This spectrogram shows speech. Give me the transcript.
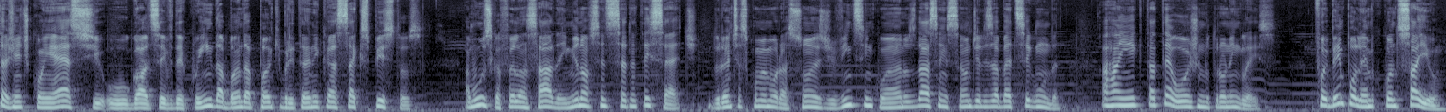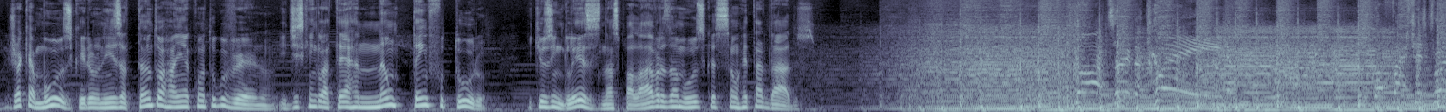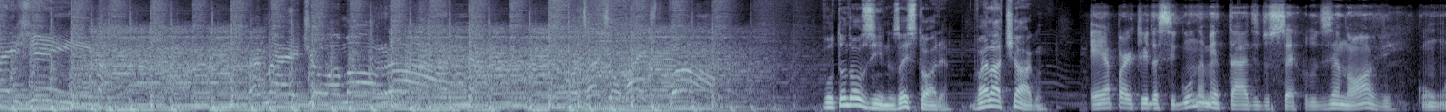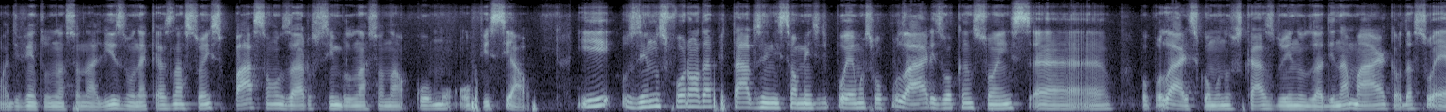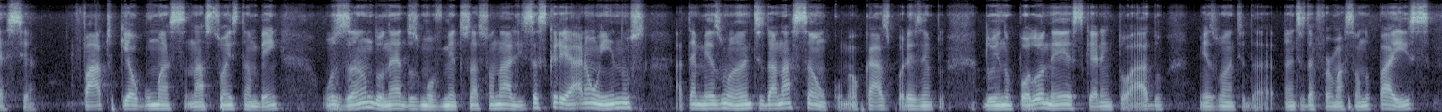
Muita gente conhece o God Save the Queen da banda punk britânica Sex Pistols. A música foi lançada em 1977, durante as comemorações de 25 anos da ascensão de Elizabeth II, a rainha que está até hoje no trono inglês. Foi bem polêmico quando saiu, já que a música ironiza tanto a rainha quanto o governo e diz que a Inglaterra não tem futuro e que os ingleses, nas palavras da música, são retardados. Voltando aos hinos, a história. Vai lá, Tiago. É a partir da segunda metade do século XIX, com o advento do nacionalismo, né, que as nações passam a usar o símbolo nacional como oficial. E os hinos foram adaptados inicialmente de poemas populares ou canções é, populares, como nos casos do hino da Dinamarca ou da Suécia. Fato que algumas nações também usando né, dos movimentos nacionalistas, criaram hinos até mesmo antes da nação, como é o caso, por exemplo, do hino polonês, que era entoado mesmo antes da, antes da formação do país,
